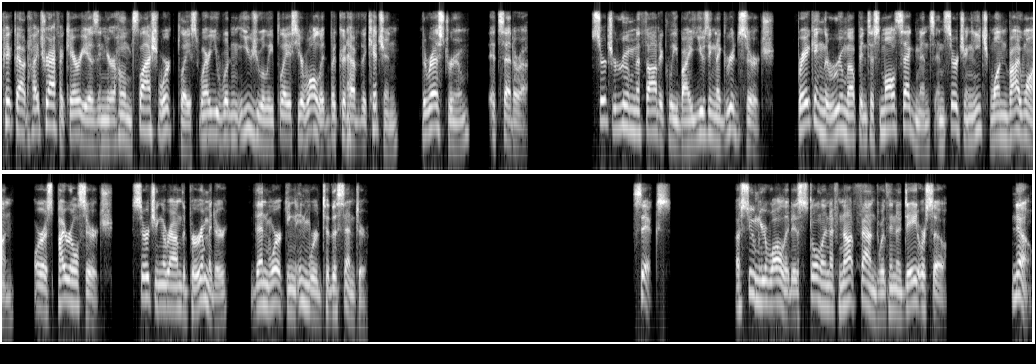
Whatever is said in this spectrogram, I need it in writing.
Pick out high traffic areas in your home slash workplace where you wouldn't usually place your wallet but could have the kitchen, the restroom, etc. Search a room methodically by using a grid search, breaking the room up into small segments and searching each one by one, or a spiral search, searching around the perimeter, then working inward to the center. 6. Assume your wallet is stolen if not found within a day or so. No,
